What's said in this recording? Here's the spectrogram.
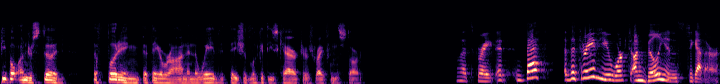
people understood the footing that they were on and the way that they should look at these characters right from the start. That's great. Beth, the three of you worked on Billions together.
